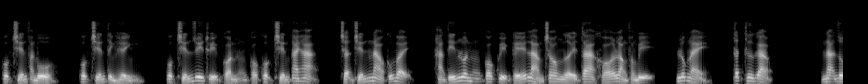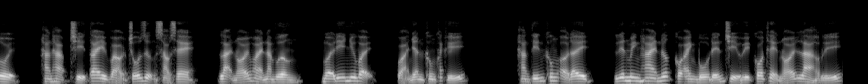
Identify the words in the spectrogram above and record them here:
cuộc chiến phản bồ, cuộc chiến tình hình, cuộc chiến duy thủy còn có cuộc chiến tai hạ trận chiến nào cũng vậy, hàn tín luôn có quỷ kế làm cho người ta khó lòng phòng bị, lúc này, tất thư gặp. Nạn rồi, hàn hạp chỉ tay vào chỗ dựng xào xe, lại nói hoài nam vương, mời đi như vậy, quả nhân không k h á c h khí. Hàn tín không ở đây, liên minh hai nước có anh bố đến chỉ huy có thể nói là hợp lý,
